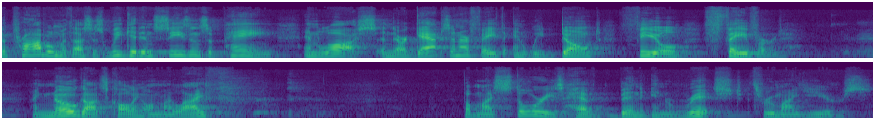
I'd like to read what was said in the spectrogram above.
The problem with us is we get in seasons of pain and loss, and there are gaps in our faith, and we don't feel favored. I know God's calling on my life, but my stories have been enriched through my years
